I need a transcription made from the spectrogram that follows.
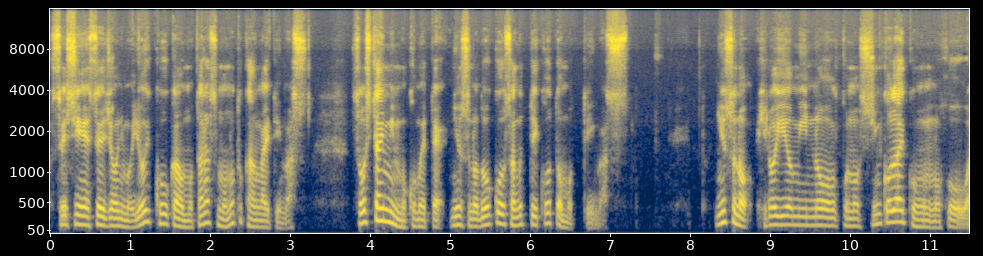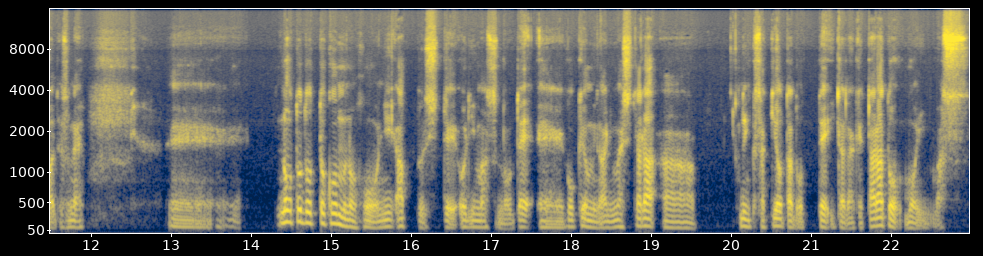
精神衛生上にも良い効果をもたらすものと考えています。そうした意味も込めてニュースの動向を探っていこうと思っています。ニュースの拾い読みのこの進行大根の方はですね、えー、ノート .com の方にアップしておりますので、えー、ご興味がありましたら、リンク先をたどっていただけたらと思います。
